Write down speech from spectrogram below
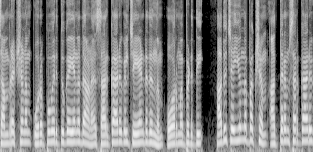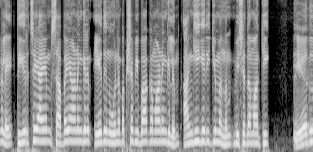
സംരക്ഷണം ഉറപ്പുവരുത്തുകയെന്നതാണ് സർക്കാരുകൾ ചെയ്യേണ്ടതെന്നും ഓർമ്മപ്പെടുത്തി അത് ചെയ്യുന്ന പക്ഷം അത്തരം സർക്കാരുകളെ തീർച്ചയായും സഭയാണെങ്കിലും ഏത് ന്യൂനപക്ഷ വിഭാഗമാണെങ്കിലും അംഗീകരിക്കുമെന്നും വിശദമാക്കി. ഏത്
